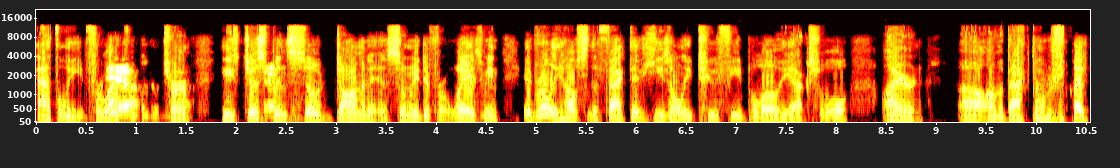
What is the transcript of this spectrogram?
athlete for lack yeah. of a better term. He's just yeah. been so dominant in so many different ways. I mean, it really helps the fact that he's only two feet below the actual iron. Uh, on the backboard, but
